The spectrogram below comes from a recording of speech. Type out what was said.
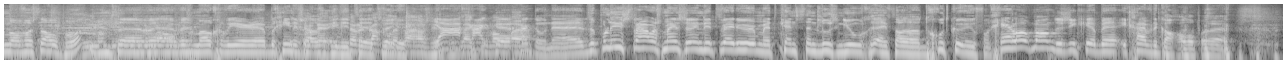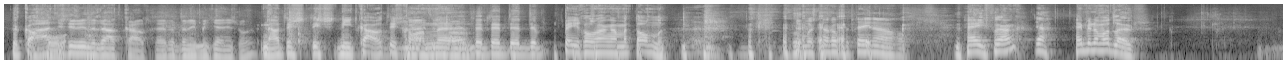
hem alvast open hoor. Want eh, we, we mogen weer eh, beginnen Ik geloof in dit eh, tweede uur. Ja, ga ik, wel, ga ik doen. De police trouwens mensen in dit tweede uur met Can't Stand Losing You heeft al de goedkeuring van Gerloogman. Dus ik, ben, ik ga even de kachel op. eh. De Ja, kachel. het is hier inderdaad koud, hè? dat ben ik met je eens hoor. Nou, het is, het is niet koud. Het is Nee, gewoon... het is gewoon- de, de, de, de pegels hangen aan mijn tanden. Hoe maar staat op meteen nagel. hey Frank, Ja. heb je nog wat leuks?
